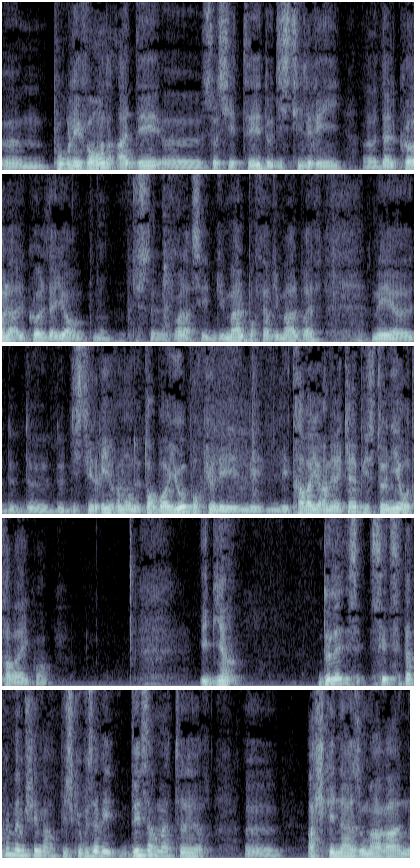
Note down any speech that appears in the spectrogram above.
euh, pour les vendre à des euh, sociétés de distillerie euh, d'alcool. Alcool d'ailleurs, plus voilà, c'est du mal pour faire du mal, bref, mais de, distillerie vraiment de torboyaux pour que les, les, travailleurs américains puissent tenir au travail, quoi. Eh bien, c'est un peu le même schéma, puisque vous avez des armateurs Ashkenaz ou Maran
